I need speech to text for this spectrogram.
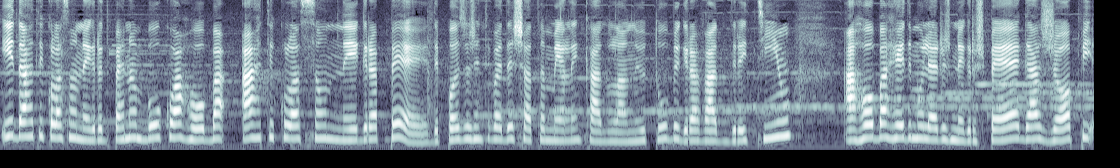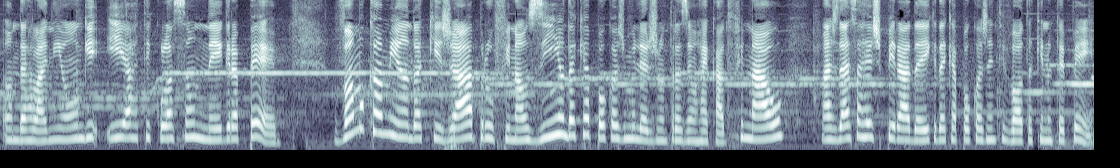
E da Articulação Negra de Pernambuco, arroba Articulação Negra PE. Depois a gente vai deixar também elencado lá no YouTube, gravado direitinho, arroba Rede Mulheres Negras PE, Gajop, underline ONG e Articulação Negra PE. Vamos caminhando aqui já para o finalzinho. Daqui a pouco as mulheres vão trazer um recado final, mas dá essa respirada aí que daqui a pouco a gente volta aqui no TPM.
